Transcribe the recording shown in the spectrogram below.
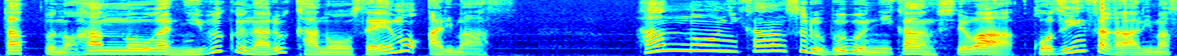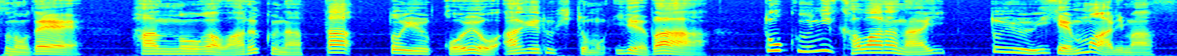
タップの反応が鈍くなる可能性もあります。反応に関する部分に関しては個人差がありますので、反応が悪くなったという声を上げる人もいれば、特に変わらないという意見もあります。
